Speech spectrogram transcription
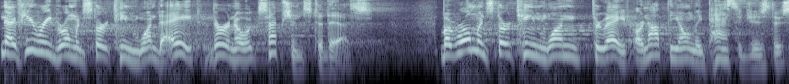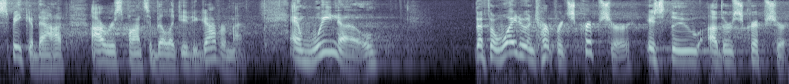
Now, if you read Romans 13, 1 to 8, there are no exceptions to this. But Romans 13, 1 through 8 are not the only passages that speak about our responsibility to government. And we know that the way to interpret Scripture is through other Scripture.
